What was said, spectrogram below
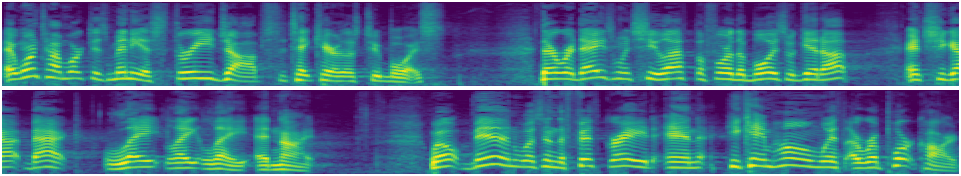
At one time, worked as many as three jobs to take care of those two boys. There were days when she left before the boys would get up, and she got back late, late, late at night. Well, Ben was in the fifth grade and he came home with a report card.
